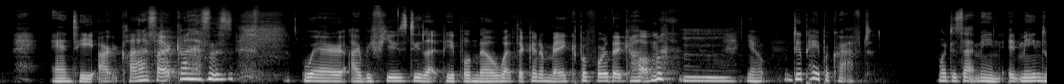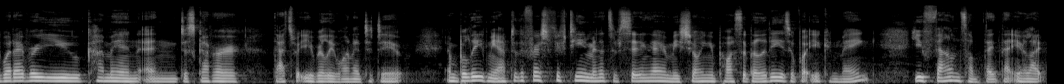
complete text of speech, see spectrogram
anti art class art classes where I refuse to let people know what they're going to make before they come. Mm. You know, do paper craft. What does that mean? It means whatever you come in and discover that's what you really wanted to do. And believe me, after the first 15 minutes of sitting there and me showing you possibilities of what you can make, you found something that you're like,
